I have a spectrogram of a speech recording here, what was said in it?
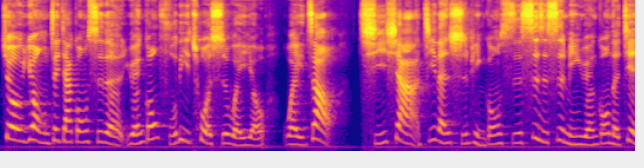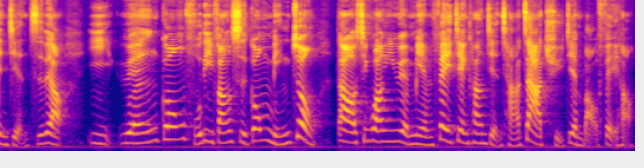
就用这家公司的员工福利措施为由，伪造旗下机能食品公司四十四名员工的健检资料，以员工福利方式供民众到星光医院免费健康检查，榨取健保费哈。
